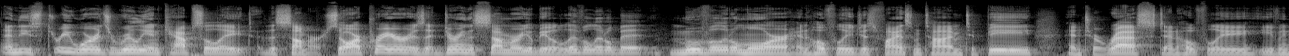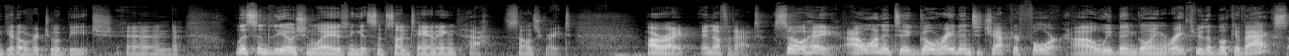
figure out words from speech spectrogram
And these three words really encapsulate the summer. So, our prayer is that during the summer, you'll be able to live a little bit, move a little more, and hopefully just find some time to be and to rest, and hopefully even get over to a beach and listen to the ocean waves and get some sun tanning. Ha, sounds great. All right, enough of that. So, hey, I wanted to go right into chapter four. Uh, we've been going right through the book of Acts,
